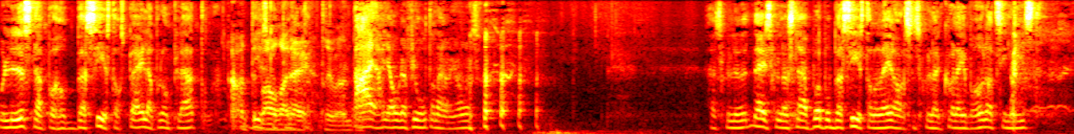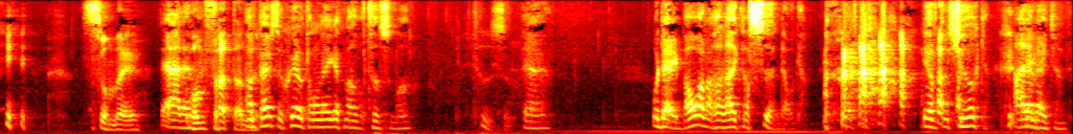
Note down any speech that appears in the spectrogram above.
och lyssnade på hur basister spelar på de plattorna. Ja, inte bara det, tror jag inte. Nej, han jagar 14-åringar också. Jag skulle, det skulle han snappa upp på basisterna och lirarna så skulle han kolla in brödat sin lista. Som är Ja, det, omfattande. han påstår själv att han har legat med över tusen bröder. Tusen. Ja. Och det är bara när han räknar söndagar. Efter kyrkan. Nej, det vet jag inte.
